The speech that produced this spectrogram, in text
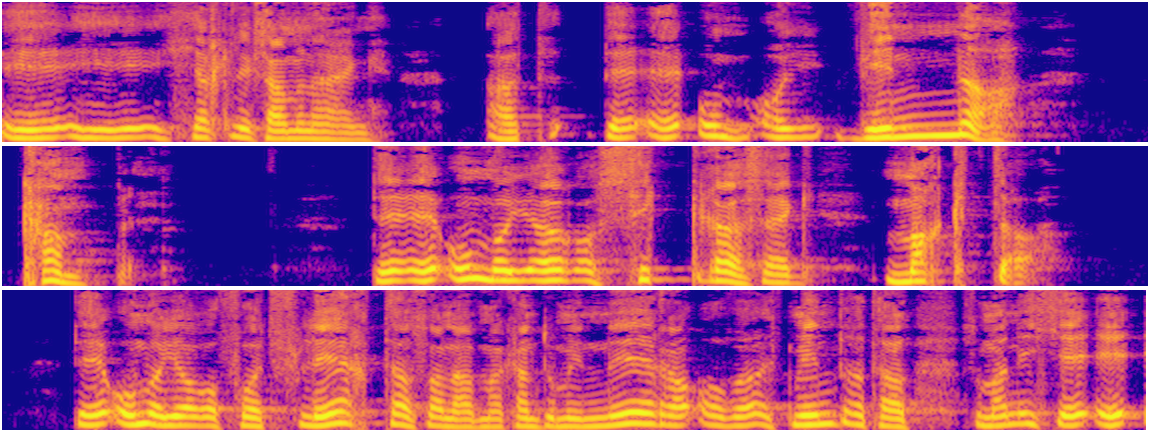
i, i kirkelig sammenheng at det er om å vinne kampen. Det er om å gjøre å sikre seg makta. Det er om å gjøre å få et flertall, sånn at man kan dominere over et mindretall som man ikke er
